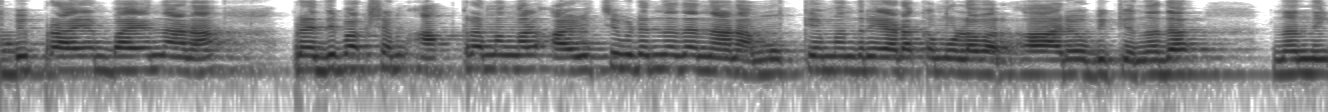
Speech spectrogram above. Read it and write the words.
അഭിപ്രായം ഭയന്നാണ് പ്രതിപക്ഷം അക്രമങ്ങൾ അഴിച്ചുവിടുന്നതെന്നാണ് മുഖ്യമന്ത്രി അടക്കമുള്ളവർ ആരോപിക്കുന്നത്. നന്ദി.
